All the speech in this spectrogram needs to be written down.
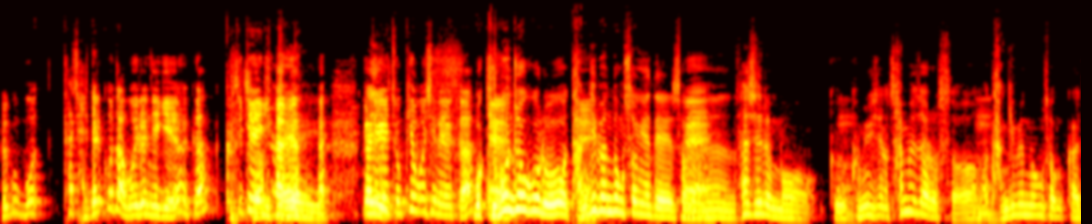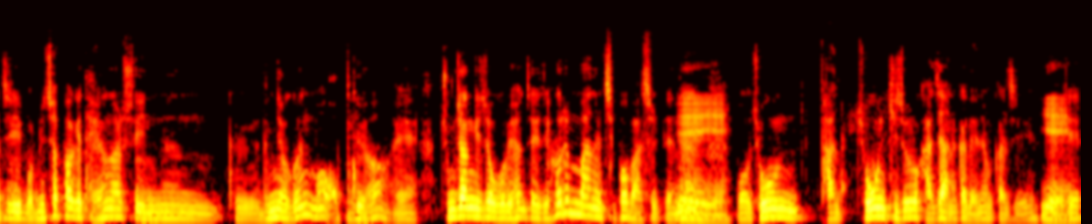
결국 뭐 다 잘 될 거다 뭐 이런 얘기예요, 그러니까 쉽게 얘기하면 예, 예. 그러니까 좋게 보시네요, 그러니까. 뭐 예. 기본적으로 단기 변동성에 대해서는 사실은 뭐그 음. 금융시장 참여자로서 뭐 음. 단기 변동성까지 뭐 밀접하게 대응할 수 음. 있는 그 능력은 뭐 없고요. 예. 중장기적으로 현재 이제 흐름만을 짚어봤을 때는 예, 예. 뭐 좋은 반, 좋은 기조로 가지 않을까 내년까지 예. 이렇게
